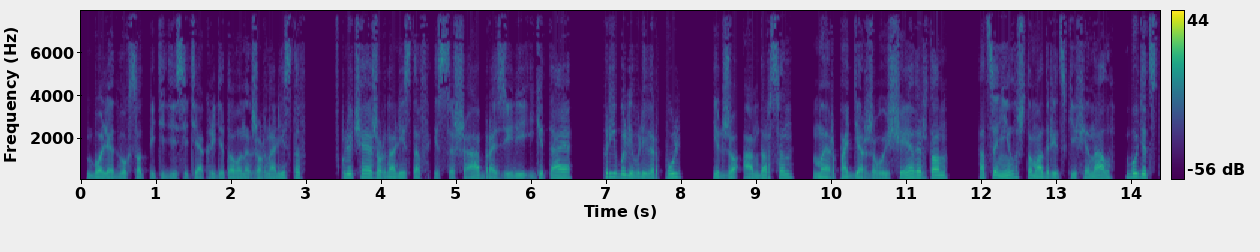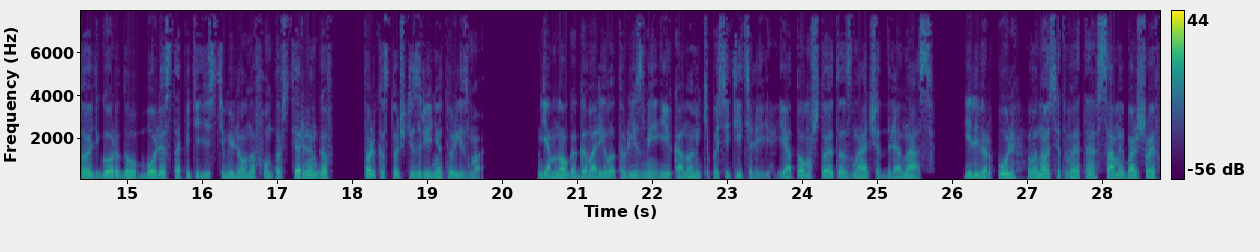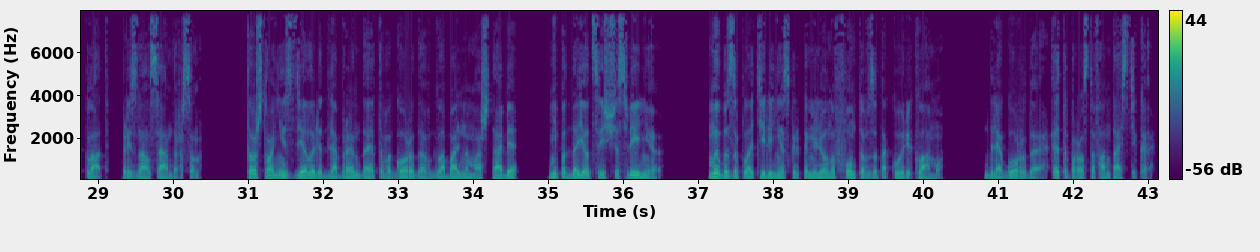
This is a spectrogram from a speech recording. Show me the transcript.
Более 250 аккредитованных журналистов, включая журналистов из США, Бразилии и Китая, прибыли в Ливерпуль, и Джо Андерсон, мэр, поддерживающий Эвертон, оценил, что мадридский финал будет стоить городу более 150 миллионов фунтов стерлингов только с точки зрения туризма. Я много говорил о туризме и экономике посетителей и о том, что это значит для нас. И Ливерпуль вносит в это самый большой вклад, признался Андерсон. То, что они сделали для бренда этого города в глобальном масштабе, не поддается исчислению. Мы бы заплатили несколько миллионов фунтов за такую рекламу. Для города это просто фантастика.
